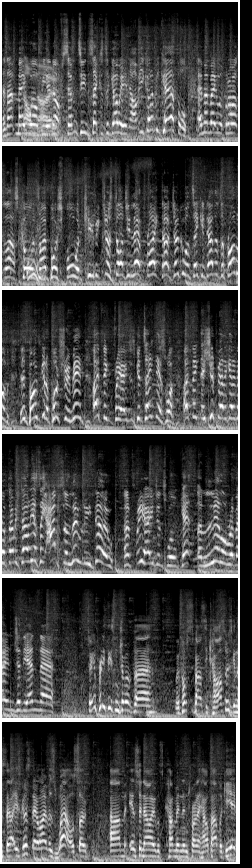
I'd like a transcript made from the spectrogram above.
And that may oh, well no. be enough. 17 seconds to go here now, but you've got to be careful. MMA will throw out the last call Ooh. and try and push forward. Cubic just dodging left, right. Dark Joker will take him down. There's a problem. They're both going to push through mid. I think free agents can take this one. I think they should be able to get enough damage down. Yes, they absolutely do. And free agents will get a little revenge at the end there. Doing a pretty decent job of uh, with Pop's bouncy castle. He's going to stay. He's going to stay alive as well. So um, so now able was coming and trying to help out, but Guille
